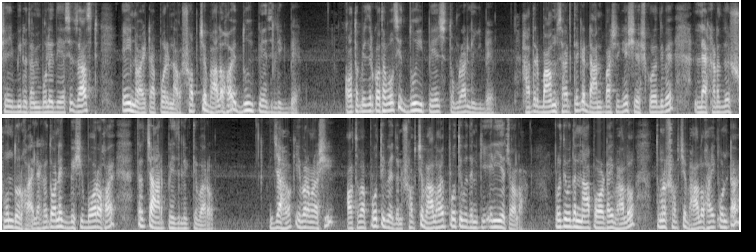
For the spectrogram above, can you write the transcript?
সেই ভিডিওতে আমি বলে দিয়েছি জাস্ট এই নয়টা পড়ে নাও। সবচেয়ে ভালো হয় দুই পেজ লিখবে। কত পেজের কথা বলছি? দুই পেজ তোমরা লিখবে। হাতের বাম সাইড থেকে ডান পাশে গিয়ে শেষ করে দিবে। লেখাটা যদি সুন্দর হয়, লেখাটা তো অনেক বেশি বড় হয়, তাহলে চার পেজ লিখতে পারো। যা হোক এবার আমরা আসি অথবা প্রতিবেদন সবচেয়ে ভালো হয় প্রতিবেদনকে এড়িয়ে চলা। প্রতিবেদন না পড়াটাই ভালো। তোমরা সবচেয়ে ভালো হয় কোনটা?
